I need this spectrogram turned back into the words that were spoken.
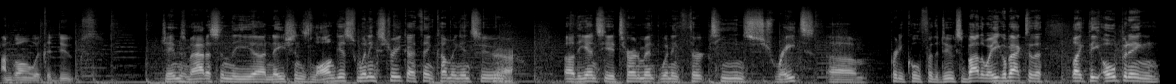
I'm going with the Dukes. James Madison, the uh, nation's longest winning streak, I think, coming into Yeah. uh, the NCAA tournament, winning 13 straight. Um, pretty cool for the Dukes. And by the way, you go back to the like the opening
